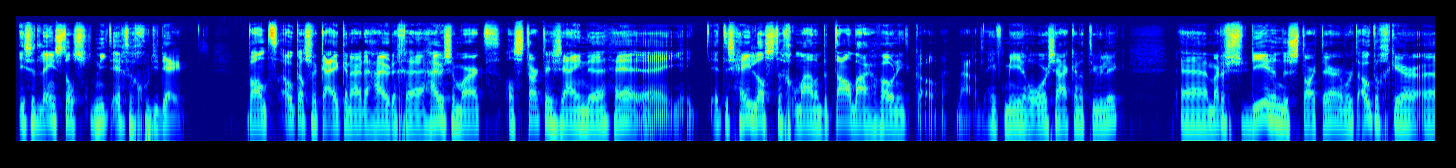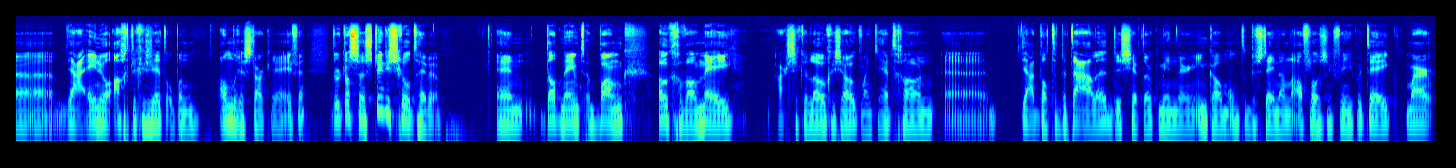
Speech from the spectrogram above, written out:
is het leenstelsel niet echt een goed idee. Want ook als we kijken naar de huidige huizenmarkt als starter zijnde, hè, eh, het is heel lastig om aan een betaalbare woning te komen. Nou, dat heeft meerdere oorzaken natuurlijk. Eh, maar de studerende starter wordt ook nog een keer ja, 1-0 achtergezet op een andere starter even. Doordat ze een studieschuld hebben. En dat neemt een bank ook gewoon mee. Hartstikke logisch ook, want je hebt gewoon eh, ja, dat te betalen. Dus je hebt ook minder inkomen om te besteden aan de aflossing van je hypotheek. Maar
